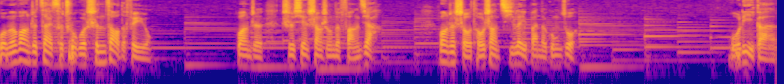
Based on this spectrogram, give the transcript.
我们望着再次出国深造的费用，望着直线上升的房价，望着手头上鸡肋般的工作，无力感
